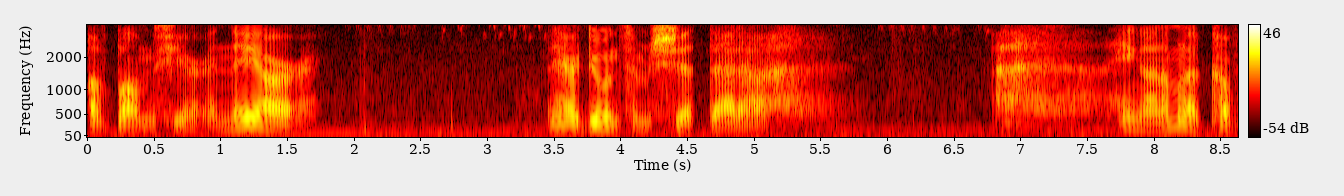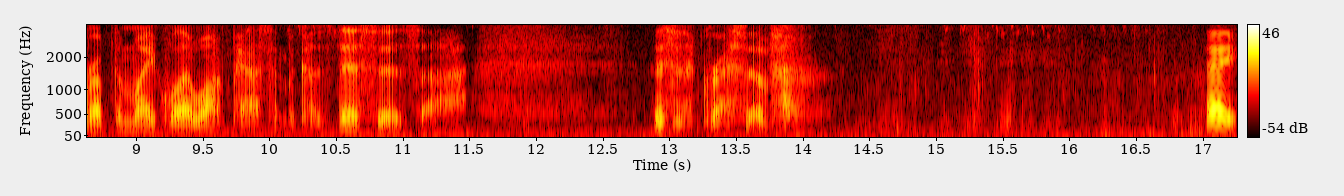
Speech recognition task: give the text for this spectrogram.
of bums here, and they are they are doing some shit that uh. hang on, I'm gonna cover up the mic while I walk past them because this is uh. This is aggressive. Hey.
